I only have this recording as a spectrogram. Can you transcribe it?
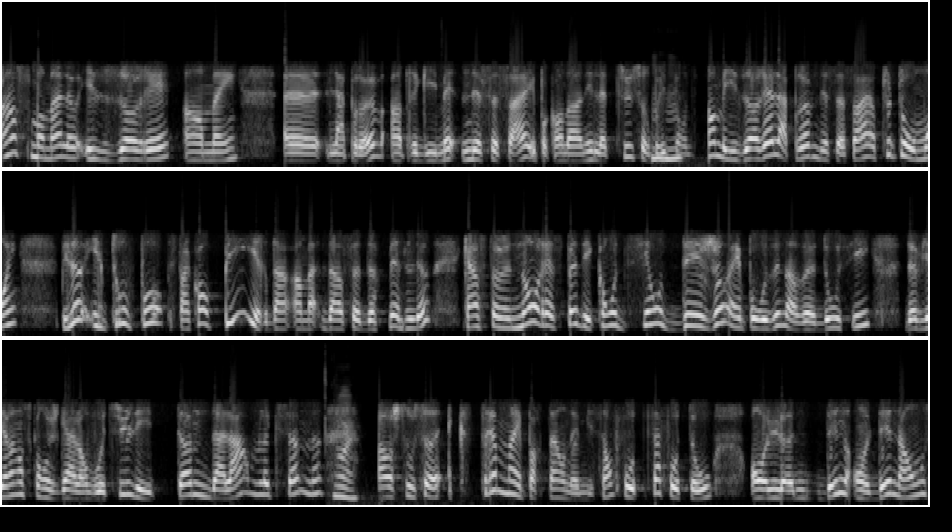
en ce moment, là, ils auraient en main euh, la preuve, entre guillemets, nécessaire, et pas condamné là-dessus sur bris de mhm. condition, mais ils auraient la preuve nécessaire, tout au moins. Puis là, ils le trouvent pas. C'est encore pire dans, dans ce domaine-là, quand c'est un non-respect des conditions déjà imposées dans un dossier de violence conjugale. On voit-tu les tonnes d'alarmes qui sonnent? Là? Ouais. Alors, je trouve ça extrêmement important. On a mis son, sa photo, on, le, on le dénonce,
